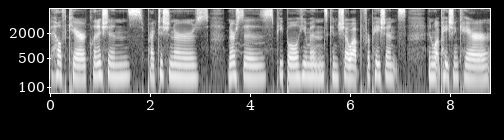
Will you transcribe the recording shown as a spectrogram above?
healthcare clinicians, practitioners, nurses, people, humans can show up for patients and what patient care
